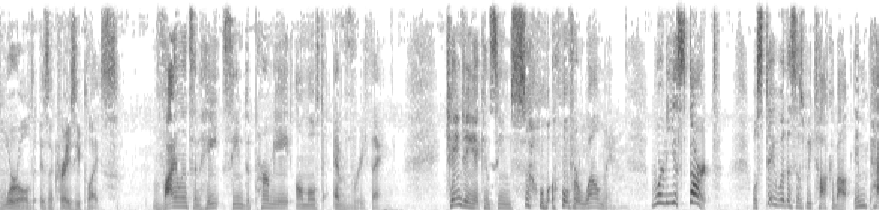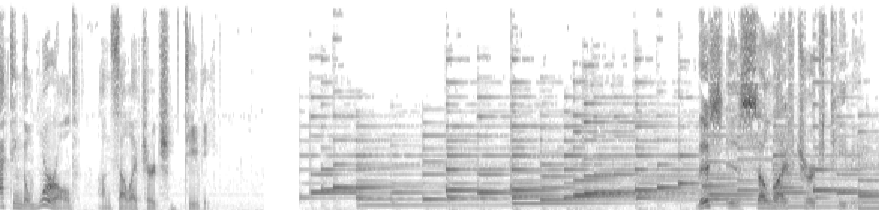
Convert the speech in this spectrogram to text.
world is a crazy place. Violence and hate seem to permeate almost everything. Changing it can seem so overwhelming. Where do you start? Well, stay with us as we talk about impacting the world on Cell Life Church TV. This is Cell Life Church TV.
